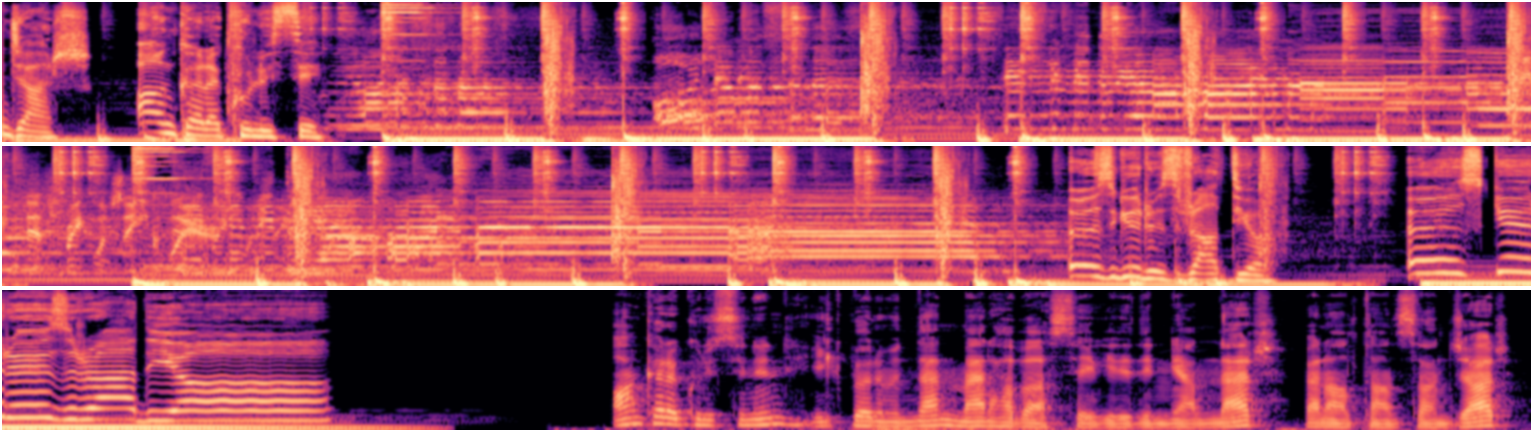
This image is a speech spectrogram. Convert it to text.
Sancar, Ankara Kulüsi. Özgürüz Radyo. Özgürüz Radyo. Ankara Kulisi'nin ilk bölümünden merhaba sevgili dinleyenler. Ben Altan Sancar.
